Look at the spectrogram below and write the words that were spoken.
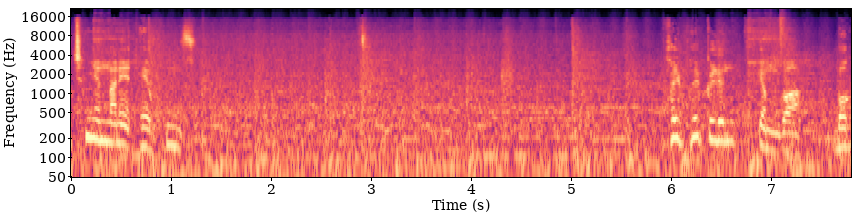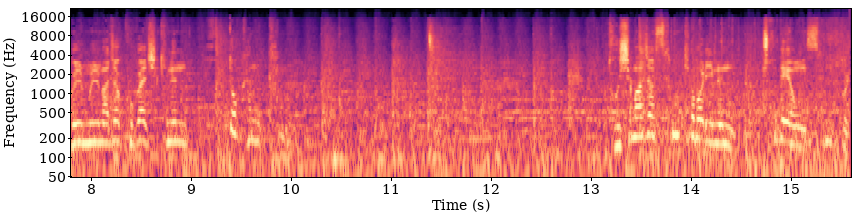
일천년 만의 대홍수. 펄펄 끓는 폭염과 먹을 물마저 고갈시키는 혹독한 강물. 도시마저 삼켜버리는 초대형 산불.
